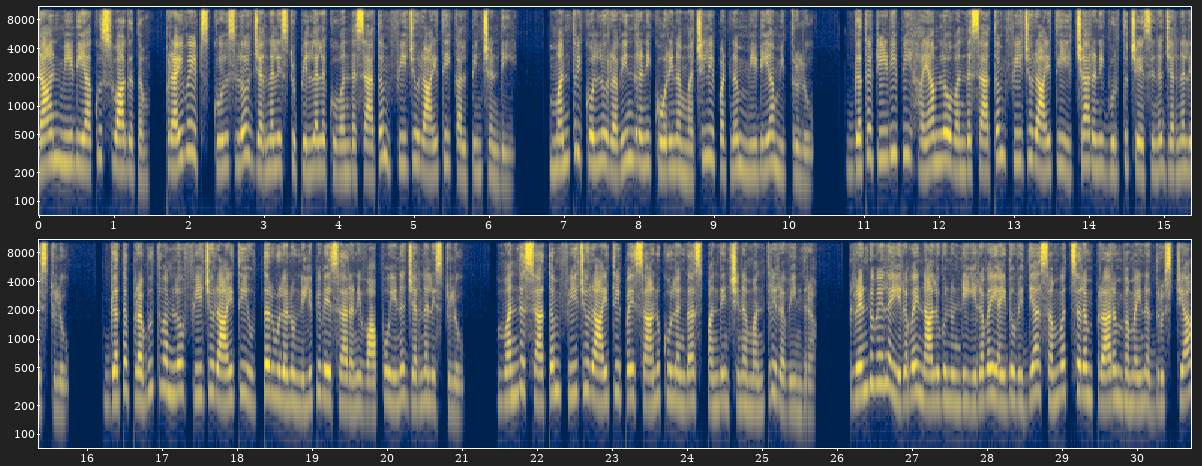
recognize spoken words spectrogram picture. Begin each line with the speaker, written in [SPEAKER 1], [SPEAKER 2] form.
[SPEAKER 1] Don మీడియాకు స్వాగతం. Private స్కూల్స్లో జర్నలిస్టు పిల్లలకు వంద శాతం ఫీజు రాయితీ కల్పించండి. మంత్రి కొల్లు రవీంద్రని కోరిన మచిలీపట్నం మీడియా మిత్రులు. గత టీడీపీ హయాంలో వంద శాతం ఫీజు రాయితీ ఇచ్చారని గుర్తు చేసిన జర్నలిస్టులు. గత ప్రభుత్వంలో ఫీజు రాయితీ ఉత్తర్వులను నిలిపివేశారని వాపోయిన జర్నలిస్టులు. వంద శాతం ఫీజు రాయితీపై సానుకూలంగా స్పందించిన మంత్రి రవీంద్ర రెండువేల ఇరవై నాలుగు నుండి ఇరవై ఐదు విద్యా సంవత్సరం ప్రారంభమైన దృష్ట్యా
